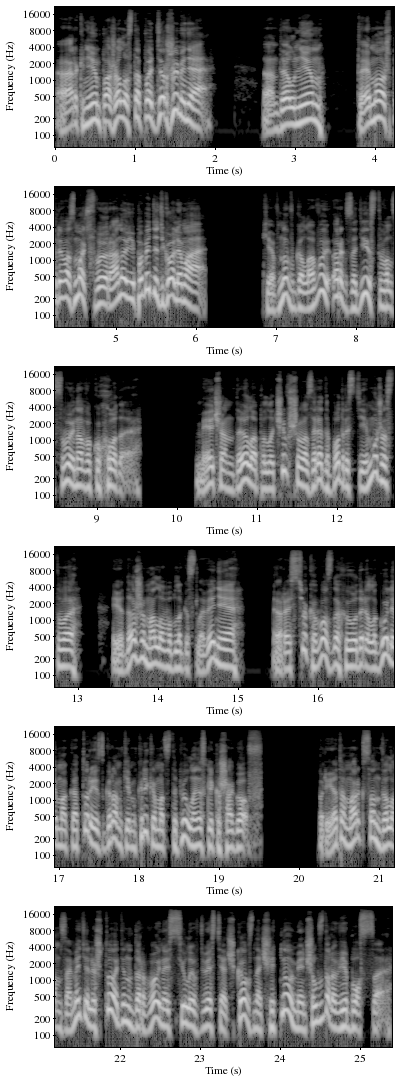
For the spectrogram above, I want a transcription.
«Арк Ним, пожалуйста, поддержи меня!» «Андел Ним, ты можешь превозмочь свою рану и победить голема!» Кивнув головой, Арк задействовал свой навык ухода. Меч Андела, получившего заряда бодрости и мужества, и даже малого благословения, рассек воздух и ударил голема, который с громким криком отступил на несколько шагов. При этом Арк с Анделом заметили, что один удар воина с силой в 200 очков значительно уменьшил здоровье босса.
